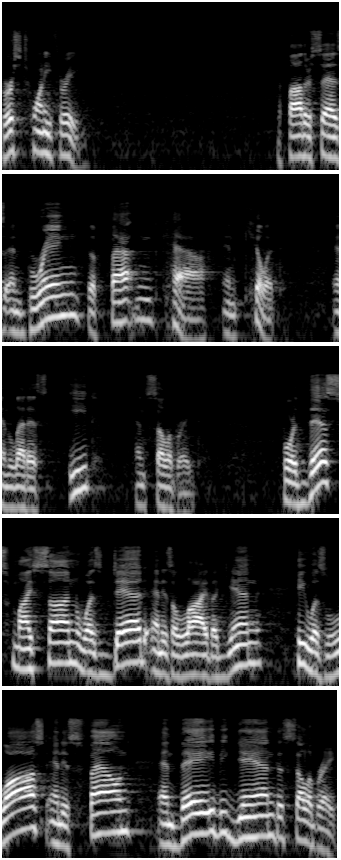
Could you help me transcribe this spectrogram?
verse 23. The father says, And bring the fattened calf and kill it, and let us eat and celebrate. For this my son was dead and is alive again. He was lost and is found, and they began to celebrate.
